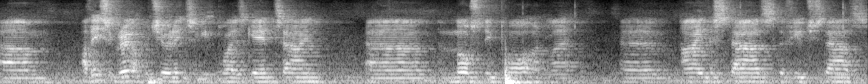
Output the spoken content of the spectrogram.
um, I think it's a great opportunity to give players game time. Uh, and most importantly, um, the stars, the future stars.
